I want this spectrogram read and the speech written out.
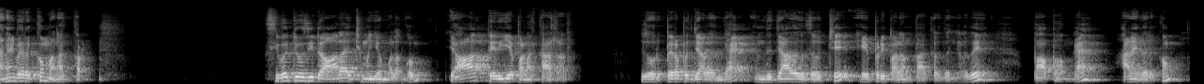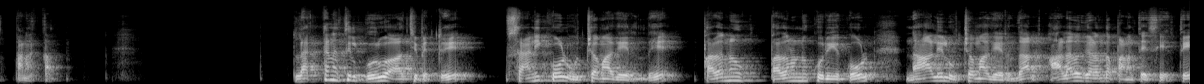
அனைவருக்கும் வணக்கம். சிவஜோதிட ஆராய்ச்சி மையம் வழங்கும் யார் பெரிய பணக்காரர்? இது ஒரு பிறப்பு ஜாதகங்க. இந்த ஜாதகத்தை வச்சு எப்படி பலன் பார்க்குறதுங்கிறது பார்ப்போங்க. அனைவருக்கும் வணக்கம். லக்கணத்தில் குரு ஆட்சி பெற்று சனிக்கோள் உச்சமாக இருந்து பதினொ பதினொன்றுக்குரிய கோள் நாளில் உச்சமாக இருந்தால் அளவு கடந்த பணத்தை சேர்த்து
